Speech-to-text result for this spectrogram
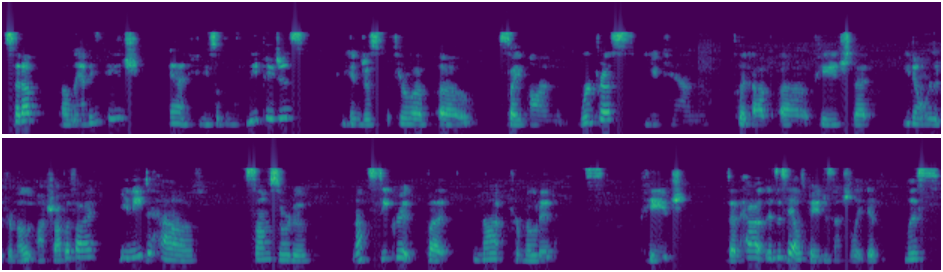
set up a landing page, and you can use something like Leadpages you can just throw up a site on WordPress. You can put up a page that you don't really promote on Shopify. You need to have some sort of not secret but not promoted page that has it's a sales page essentially. It lists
